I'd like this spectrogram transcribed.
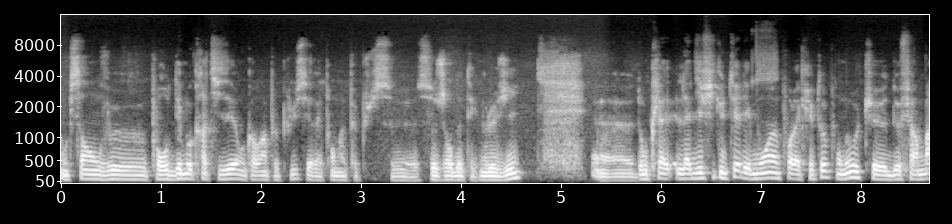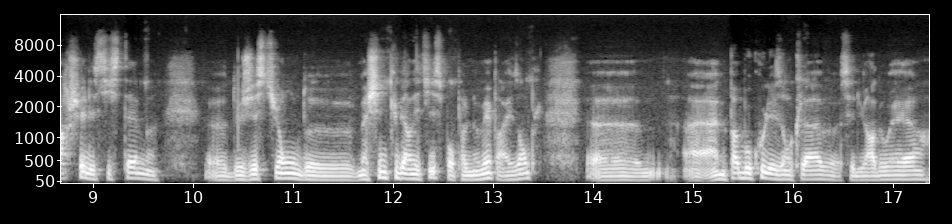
Donc ça, on veut pour démocratiser encore un peu plus et répondre un peu plus euh, ce genre de technologie. donc la, difficulté, elle est moins pour la crypto pour nous que de faire marcher les systèmes de gestion de machines Kubernetes, pour pas le nommer par exemple, aime pas beaucoup les enclaves, c'est du hardware.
